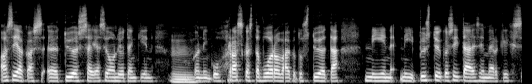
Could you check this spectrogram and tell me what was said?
asiakastyössä ja se on jotenkin mm. niin kuin raskasta vuorovaikutustyötä, niin, niin pystyykö sitä esimerkiksi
